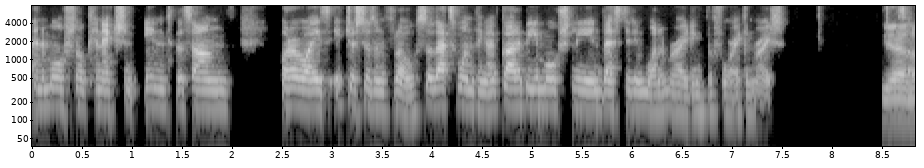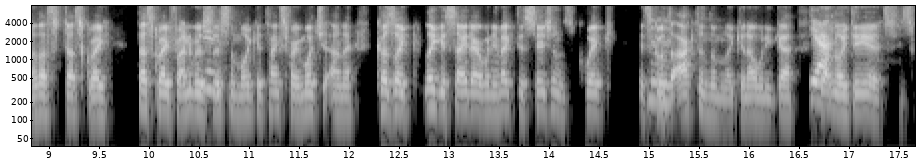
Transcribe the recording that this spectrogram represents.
an emotional connection into the song otherwise it just doesn't flow so that's one thing i've got to be emotionally invested in what i'm writing before i can write yeah so. no that's that's great that's great for who's yeah. listening micah thanks very much and because uh, like like you say there when you make decisions quick it's mm. good to act on them like you know when you get, yeah. get an idea it's, it's,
